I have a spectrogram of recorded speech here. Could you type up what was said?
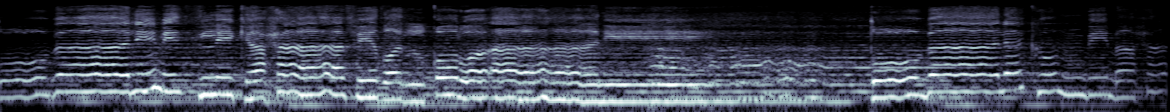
طوبى لمثلك حافظ القرآن. طوبى لكم بمحا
